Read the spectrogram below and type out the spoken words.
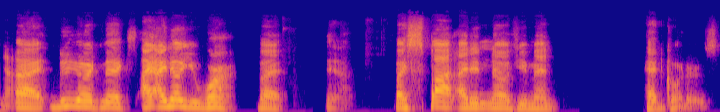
No. All right, New York Knicks. I, I know you weren't, but yeah, by spot, I didn't know if you meant headquarters.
